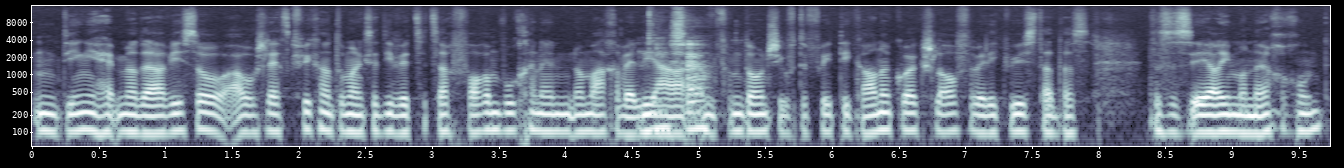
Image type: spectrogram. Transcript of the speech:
und Dinge hat mir da wie so auch ein schlechtes Gefühl gehabt und man gesagt, ich würde es jetzt auch vor dem Wochenende noch machen, weil ich ja, vom Donnerstag auf den Freitag gar nicht gut geschlafen weil ich gewusst habe, dass, dass es eher immer näher kommt.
